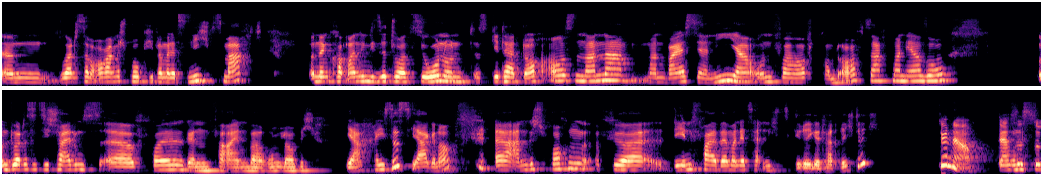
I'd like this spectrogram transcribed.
ähm, du hattest aber auch angesprochen, okay, wenn man jetzt nichts macht und dann kommt man in die Situation und es geht halt doch auseinander. Man weiß ja nie, ja, unverhofft kommt oft, sagt man ja so. Und du hattest jetzt die Scheidungsfolgenvereinbarung, äh, glaube ich, ja, heißt es, ja, genau, äh, angesprochen für den Fall, wenn man jetzt halt nichts geregelt hat, richtig? Genau, das ist so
